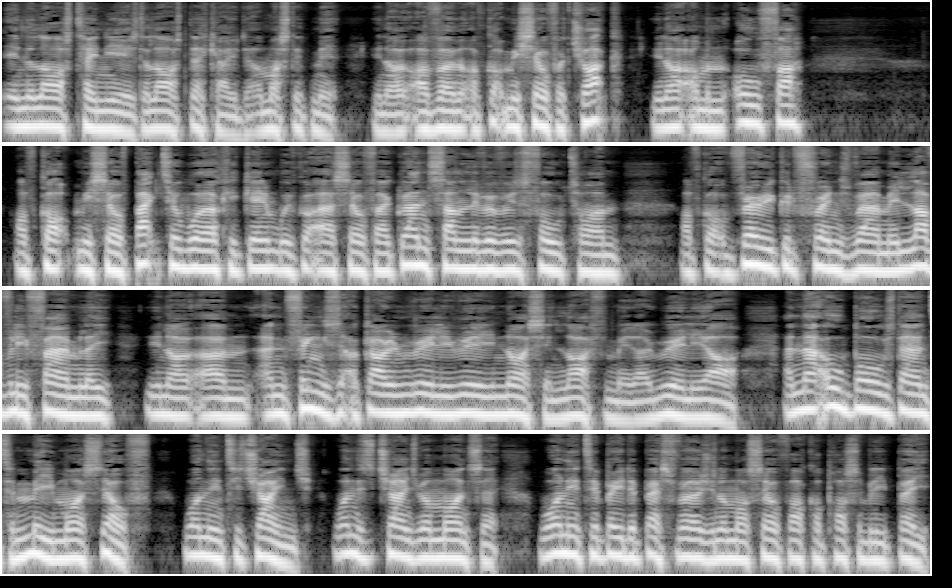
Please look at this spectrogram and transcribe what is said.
in the last 10 years, the last decade, I must admit. You know, I've um, I've got myself a truck. You know, I'm an author. I've got myself back to work again. We've got ourselves our grandson living with us full time. I've got very good friends around me, lovely family, you know, um, and things are going really, really nice in life for me. They really are. And that all boils down to me, myself, wanting to change, wanting to change my mindset, wanting to be the best version of myself I could possibly be.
